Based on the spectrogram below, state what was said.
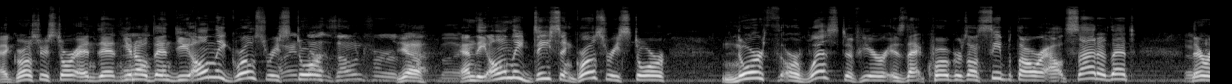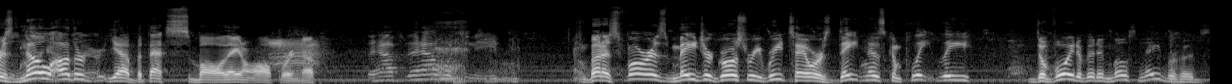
a grocery store, and then you know, then the only grocery I mean, store. zoned for Yeah, that, but and the only decent grocery store north or west of here is that Kroger's on Siebenthaler. Outside of that, there is no other. there. Yeah, but that's small. They don't offer enough. They have they have what you need. But as far as major grocery retailers, Dayton is completely devoid of it in most neighborhoods.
